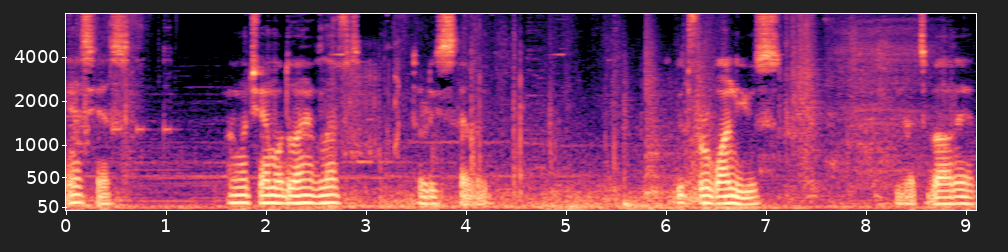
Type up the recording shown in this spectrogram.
Yes, yes. How much ammo do I have left? 37. Good for one use. That's about it.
